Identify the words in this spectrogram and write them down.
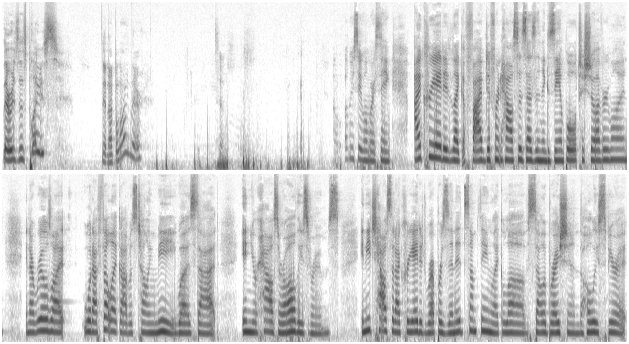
there is this place and I belong there. So. Let me say one more thing. I created like five different houses as an example to show everyone, and I realized what I felt like God was telling me was that in your house are all these rooms. In each house that I created represented something like love, celebration, the Holy Spirit.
